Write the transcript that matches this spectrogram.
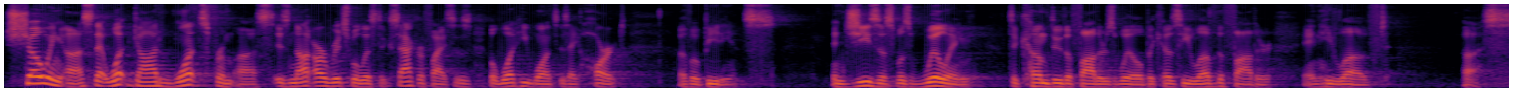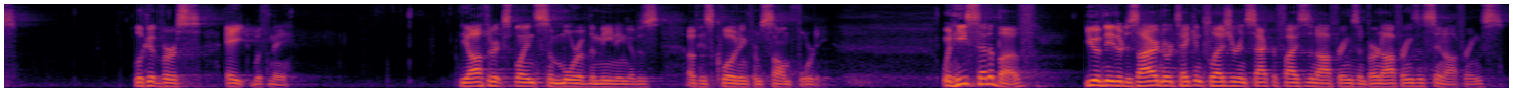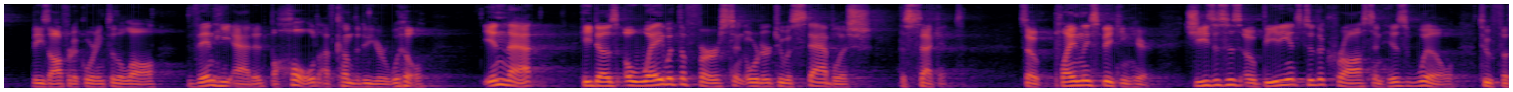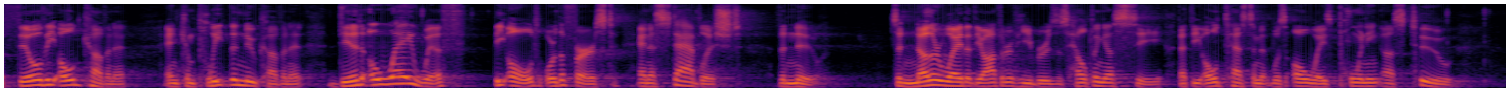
Showing us that what God wants from us is not our ritualistic sacrifices, but what he wants is a heart of obedience. And Jesus was willing to come do the Father's will because he loved the Father and he loved us. Look at verse 8 with me. The author explains some more of the meaning of his, of his quoting from Psalm 40. When he said above, You have neither desired nor taken pleasure in sacrifices and offerings and burnt offerings and sin offerings, these offered according to the law, then he added, Behold, I've come to do your will. In that, he does away with the first in order to establish the second. So, plainly speaking, here, Jesus' obedience to the cross and his will to fulfill the old covenant and complete the new covenant did away with the old or the first and established the new. It's another way that the author of Hebrews is helping us see that the Old Testament was always pointing us to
